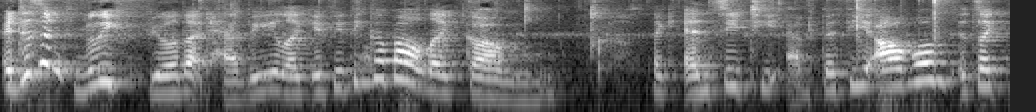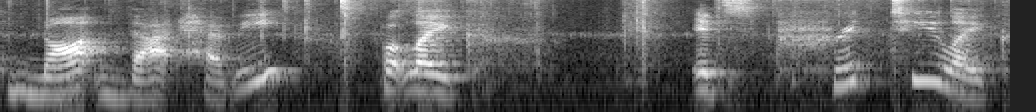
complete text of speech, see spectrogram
it doesn't really feel that heavy. Like if you think about like, um, like NCT Empathy albums, it's like not that heavy, but like it's pretty like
